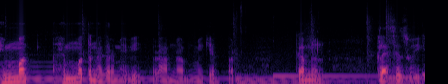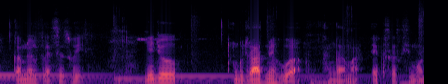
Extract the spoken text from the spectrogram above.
हिम्मत हिम्मत नगर में भी रामनवमी के पर कम्युनल क्लासेस हुई कम्युनल क्लासेस हुई। ये जो गुजरात में हुआ, हंगामा। एक शख्स की मौत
